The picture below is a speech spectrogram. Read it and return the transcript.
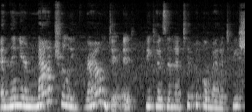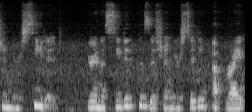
And then you're naturally grounded because in a typical meditation, you're seated. You're in a seated position, you're sitting upright.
